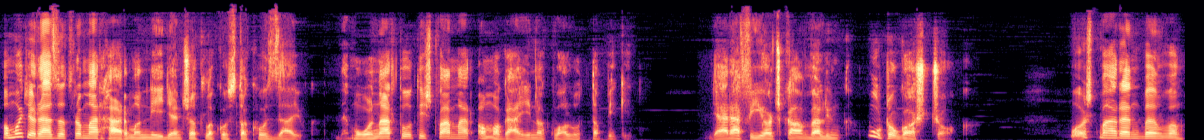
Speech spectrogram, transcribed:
A magyarázatra már hárman-négyen csatlakoztak hozzájuk, de Molnár Tóth István már a magáénak vallotta Pikit. – Gyere, fiacskám, velünk, mutogass csak! Most már rendben van,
